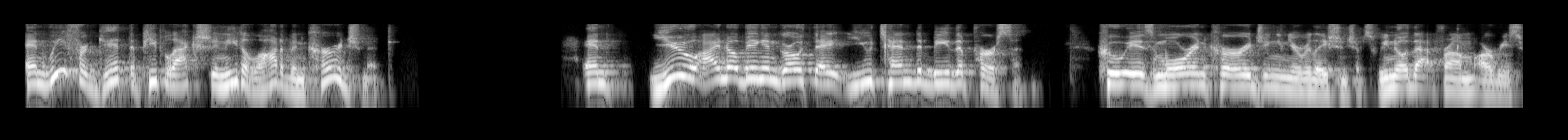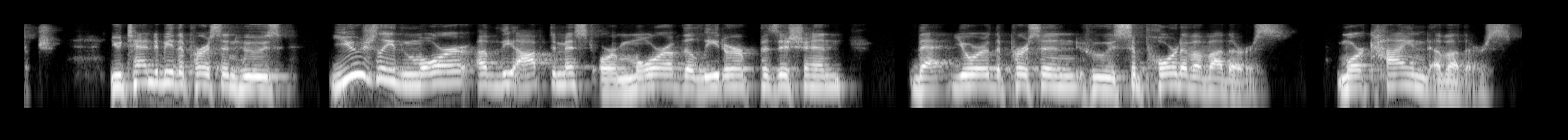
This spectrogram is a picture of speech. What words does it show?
And we forget that people actually need a lot of encouragement. And you, I know being in growth day, you tend to be the person who is more encouraging in your relationships. We know that from our research. You tend to be the person who's usually more of the optimist or more of the leader position, that you're the person who's supportive of others, more kind of others,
